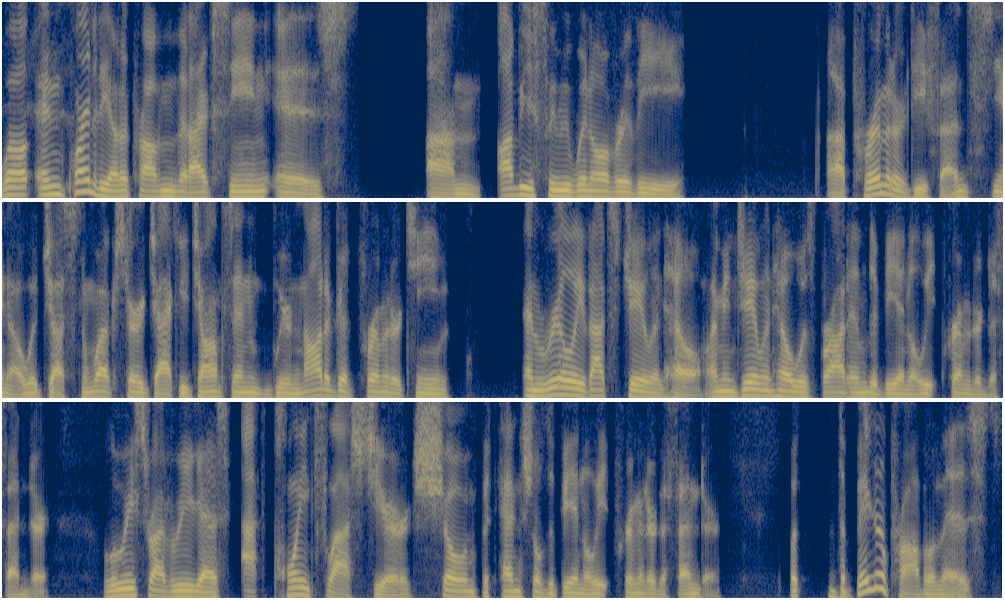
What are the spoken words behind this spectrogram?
Well, and part of the other problem that I've seen is um, obviously we went over the uh, perimeter defense, you know, with Justin Webster, Jackie Johnson. We're not a good perimeter team. And really, that's Jalen Hill. I mean, Jalen Hill was brought in to be an elite perimeter defender. Luis Rodriguez, at points last year, shown potential to be an elite perimeter defender. But the bigger problem is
